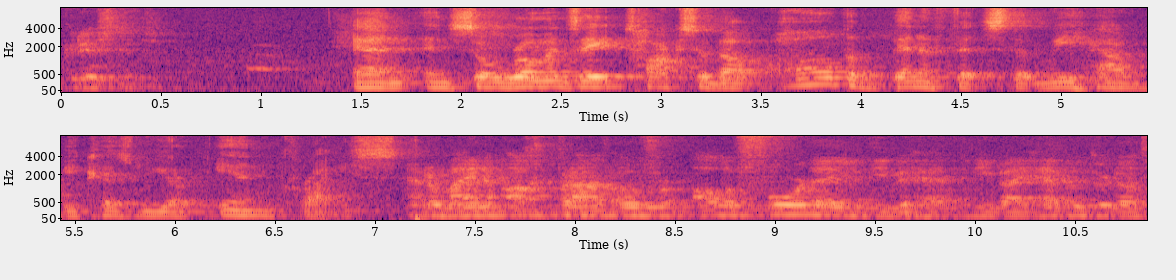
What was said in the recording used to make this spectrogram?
Christus. And, and so Romans 8 talks about all the benefits that we have because we are in Christ. En Romeinen 8 praat over alle voordelen die, we hebben, die wij hebben doordat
